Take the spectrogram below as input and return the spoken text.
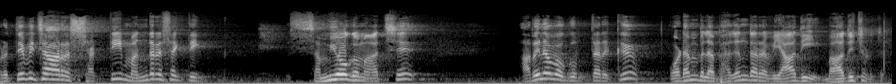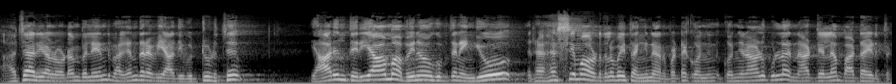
பிரத்யபிச்சார சக்தி மந்திர சக்தி சம்யோகமாச்சு. அபினவகுப்தருக்கு உடம்புல பகந்தர வியாதி பாதிச்சுடுத்து. ஆச்சாரியால் உடம்புலேருந்து பகந்தர வியாதி விட்டுடுத்து யாரும் தெரியாம அபினவகுப்தன் எங்கேயோ ரகசியமா இடத்துல போய் தங்கினார். பட்ட கொஞ்ச கொஞ்ச நாளுக்குள்ள நாட்டிலெல்லாம் பாட்டாயிடுத்து.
